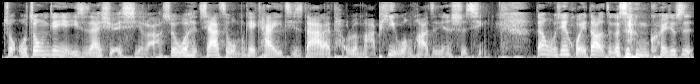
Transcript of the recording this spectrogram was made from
中我中间也一直在学习啦，所以我很下次我们可以开一集是大家来讨论马屁文化这件事情。但我先回到这个正 规，就是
